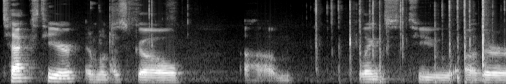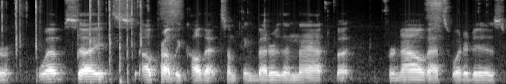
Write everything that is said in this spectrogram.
text here, and we'll just go um, links to other websites. I'll probably call that something better than that, but for now that's what it is.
